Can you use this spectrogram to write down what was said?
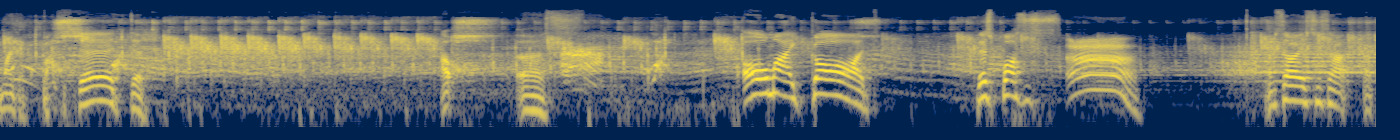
Oh my god, bastard! Oh, uh, oh my god! This boss is. Uh, I'm sorry, it's just that. Uh,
